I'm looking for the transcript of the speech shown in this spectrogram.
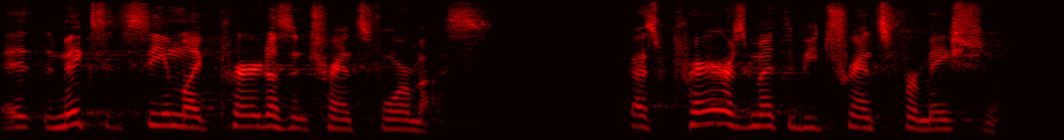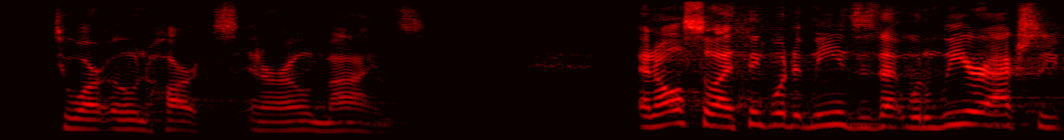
it makes it seem like prayer doesn't transform us. Guys, prayer is meant to be transformational to our own hearts and our own minds. And also, I think what it means is that when we are actually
